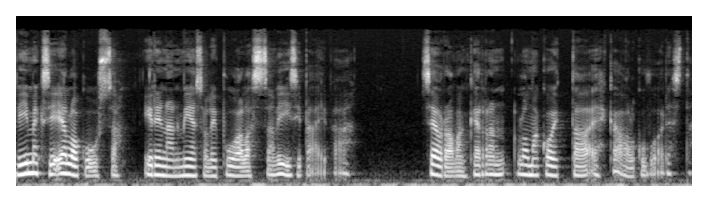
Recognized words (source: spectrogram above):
Viimeksi elokuussa Irinan mies oli Puolassa viisi päivää. Seuraavan kerran loma koittaa ehkä alkuvuodesta.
